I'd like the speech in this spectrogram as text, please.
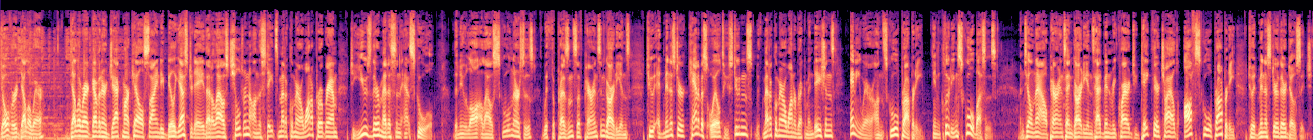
Dover, Delaware. Delaware Governor Jack Markell signed a bill yesterday that allows children on the state's medical marijuana program to use their medicine at school. The new law allows school nurses, with the presence of parents and guardians, to administer cannabis oil to students with medical marijuana recommendations anywhere on school property, including school buses. Until now, parents and guardians had been required to take their child off school property to administer their dosage.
